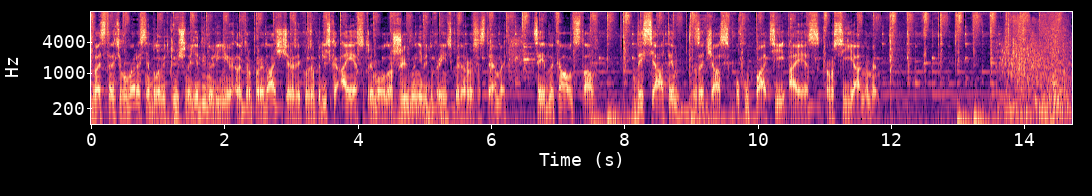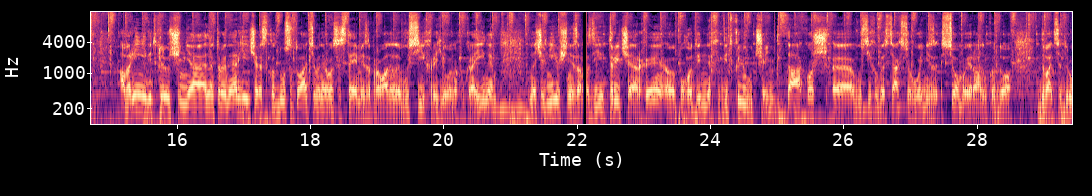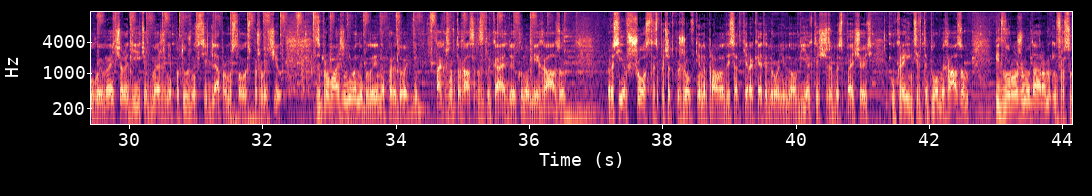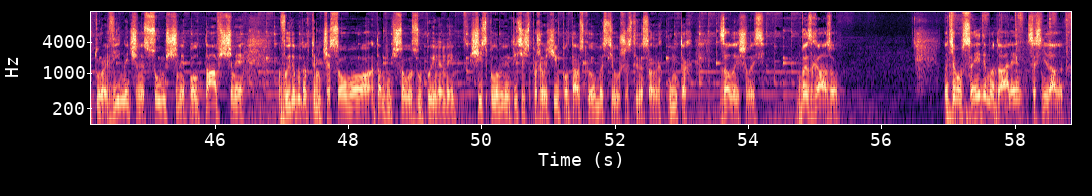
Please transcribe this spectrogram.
23 вересня було відключено єдину лінію електропередачі, через яку Запорізька АЕС отримувала живлення від української енергосистеми. Цей блекаут став десятим за час окупації АЕС росіянами. Аварійні відключення електроенергії через складну ситуацію в енергосистемі запровадили в усіх регіонах України. На Чернігівщині зараз діють три черги е, погодинних відключень. Також е, в усіх областях сьогодні з 7 ранку до 22 вечора діють обмеження потужності для промислових споживачів. Запроваджені вони були напередодні. Також Нафтогаз закликає до економії газу. Росія в шосте з початку жовтня направила десятки ракет і дронів на об'єкти, що забезпечують українців теплом і газом. Під ворожим ударом інфраструктура Вінниччини, Сумщини, Полтавщини. Видобуток тимчасово там тимчасово зупинений. 6,5 тисяч споживачів Полтавської області у шести населених пунктах залишились без газу. На цьому все йдемо далі. Це сніданок.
